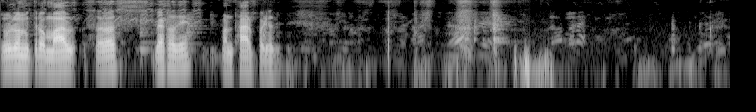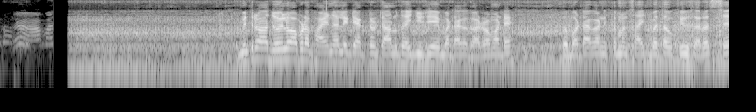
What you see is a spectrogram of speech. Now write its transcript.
જોઈ લો મિત્રો, માલ સરસ બેઠો છે, પણ થાર પડ્યો છે. મિત્રો, આ જોઈ લો આપણે ફાઇનલી ટ્રેક્ટર ચાલુ થઈ ગયું છે બટાકા કાઢવા માટે. તો બટાકાની તમને સાઈઝ બતાવો કેવી સરસ છે.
